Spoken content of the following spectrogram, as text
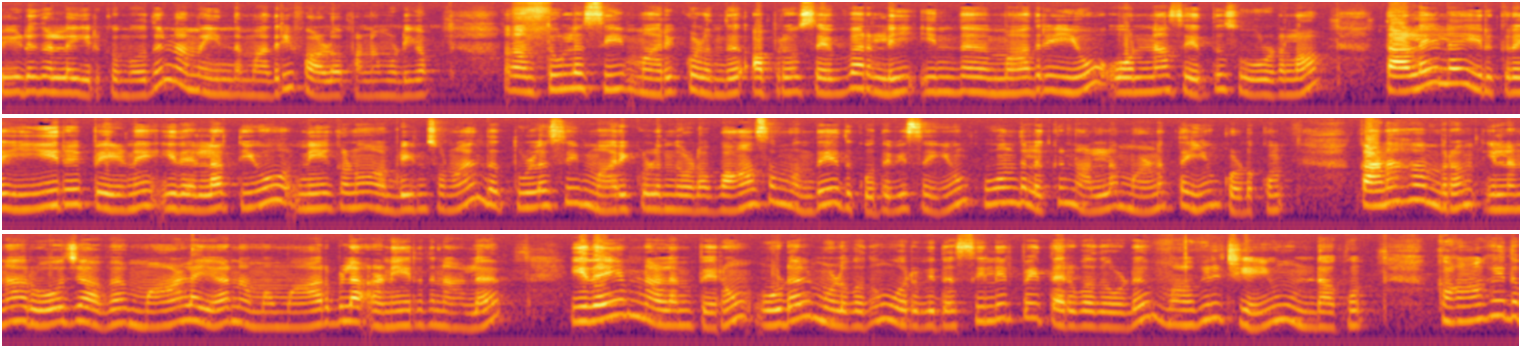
வீடுகளில் இருக்கும்போது நம்ம இந்த மாதிரி ஃபாலோ பண்ண முடியும். துள் துளசி மறிக்குழந்து அப்புறம் செவ்வரளி இந்த மாதிரியும் ஒன்றா சேர்த்து சூடலாம். தலையில் இருக்கிற ஈறு பேனு இது எல்லாத்தையும் நீக்கணும் அப்படின்னு சொன்னால் இந்த துளசி மறிக்குழந்தோட வாசம் வந்து இதுக்கு உதவி செய்யும். கூந்தலுக்கு நல்ல மனத்தையும் கொடுக்கும். கனகாம்பரம் இல்லைன்னா ரோஜாவை மாலையாக நம்ம மார்பில் அணியறதுனால இதயம் நலம் பெறும். உடல் முழுவதும் ஒருவித சிலிர்ப்பை தருவதோடு மகிழ்ச்சியையும் உண்டாக்கும். காகித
